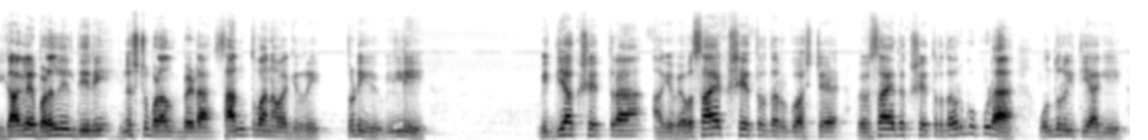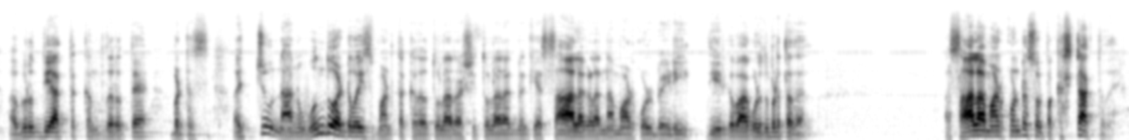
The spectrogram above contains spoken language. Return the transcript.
ಈಗಾಗಲೇ ಬಳಲಿದ್ದೀರಿ, ಇನ್ನಷ್ಟು ಬಳಲೋದು ಬೇಡ, ಸಾಂತ್ವನವಾಗಿರ್ರಿ. ನೋಡಿ, ಇಲ್ಲಿ ವಿದ್ಯಾಕ್ಷೇತ್ರ, ಹಾಗೆ ವ್ಯವಸಾಯ ಕ್ಷೇತ್ರದವ್ರಿಗೂ ಅಷ್ಟೇ, ವ್ಯವಸಾಯದ ಕ್ಷೇತ್ರದವ್ರಿಗೂ ಕೂಡ ಒಂದು ರೀತಿಯಾಗಿ ಅಭಿವೃದ್ಧಿ ಆಗ್ತಕ್ಕಂಥದ್ದಿರುತ್ತೆ ಬಟ್ ಅಚ್ಚು, ನಾನು ಒಂದು ಅಡ್ವೈಸ್ ಮಾಡ್ತಕ್ಕಂಥ ತುಲಾರಾಶಿ ತುಲಾಲಗ್ನಕ್ಕೆ ಸಾಲಗಳನ್ನು ಮಾಡ್ಕೊಳ್ಬೇಡಿ. ದೀರ್ಘವಾಗಿ ಉಳಿದು ಬಿಡ್ತದೆ ಅದು. ಆ ಸಾಲ ಮಾಡಿಕೊಂಡ್ರೆ ಸ್ವಲ್ಪ ಕಷ್ಟ ಆಗ್ತದೆ.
